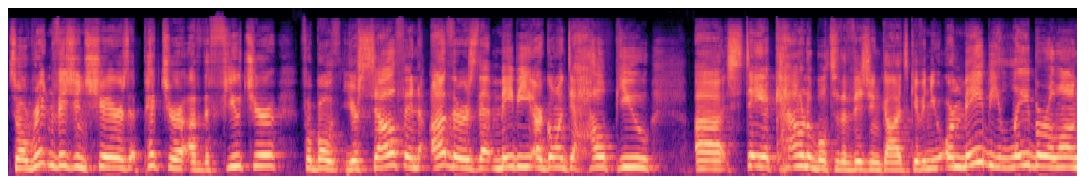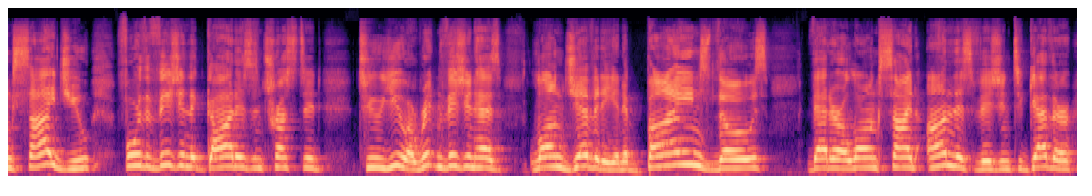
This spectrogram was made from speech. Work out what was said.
So a written vision shares a picture of the future for both yourself and others that maybe are going to help you uh, stay accountable to the vision God's given you, or maybe labor alongside you for the vision that God has entrusted to you. A written vision has longevity and it binds those that are alongside on this vision together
